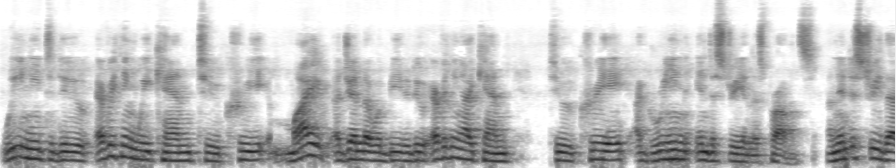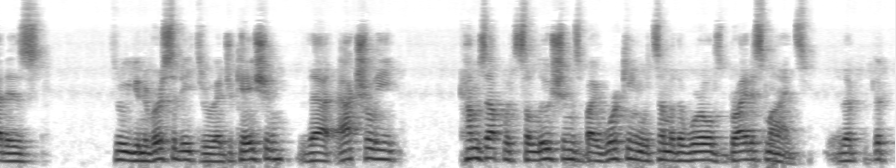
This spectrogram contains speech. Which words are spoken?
we need to do everything we can to create. My agenda would be to do everything I can to create a green industry in this province, an industry that is through university, through education, that actually comes up with solutions by working with some of the world's brightest minds. The, the,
